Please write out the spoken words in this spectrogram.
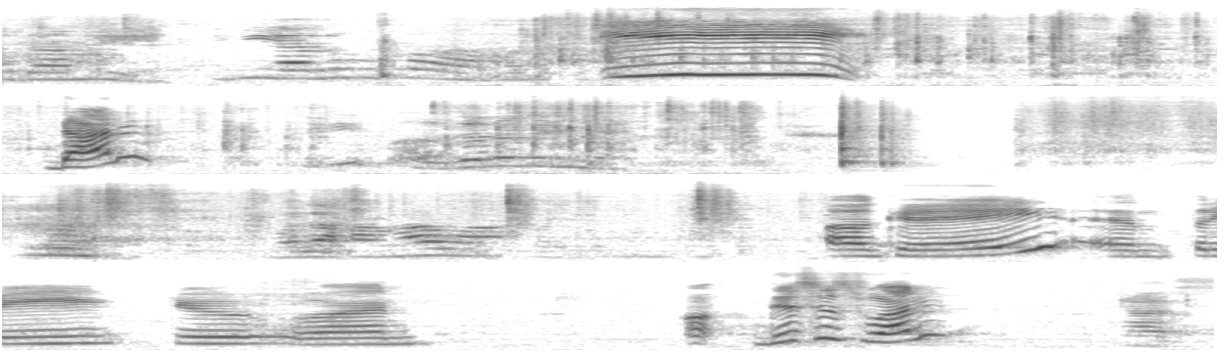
madami. Sige, halo mo pa. E. Done? Sige pa, ganun mo. Wala kang hawak. Okay, and three, two, one. Uh, this is one? Yes.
